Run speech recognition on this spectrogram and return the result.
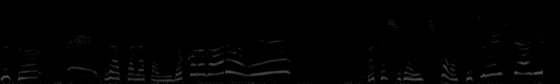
なかなか見どころがあるわね。私が一から説明してあげよう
